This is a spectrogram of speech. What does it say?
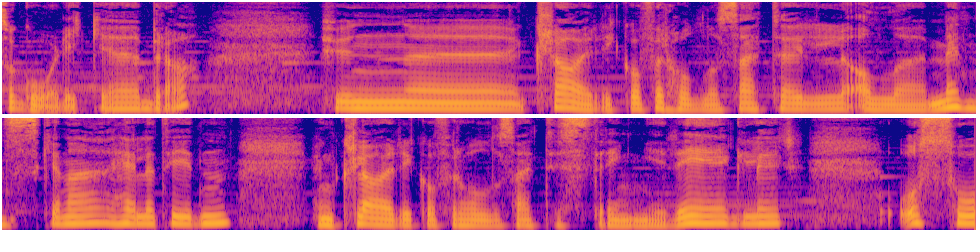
så går det ikke bra. Hun eh, klarer ikke å forholde seg til alle menneskene hele tiden. Hun klarer ikke å forholde seg til strenge regler. Og så,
